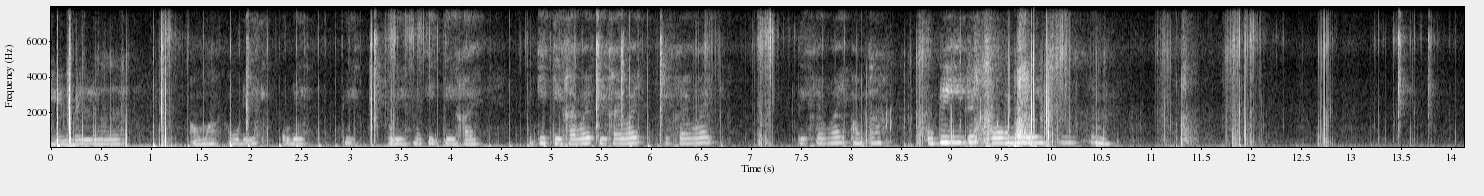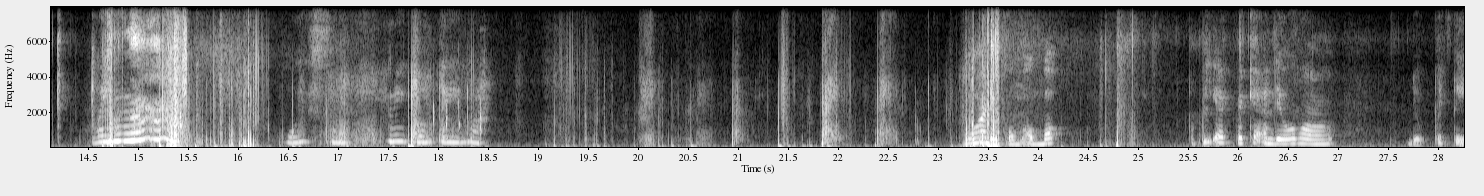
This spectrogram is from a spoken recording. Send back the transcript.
เห็นไปเลย เอามาเอาดิเอาดิดิเอาดิเมื่อกี้ตีใครเมื่อกี้ตีใครไว้ตีใครไว้ตีใครไว้ตีใครไว้เอาตาเอาดีได้ทองเลยขึ้นไม่ง่ายอุ้ยสินี่โดนตีมาว่าเดี๋ยว ผมเอาบล็อกกับพี่แอ็กไปแค่อันเดียวก็พอ เดี๋ยวไปตี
